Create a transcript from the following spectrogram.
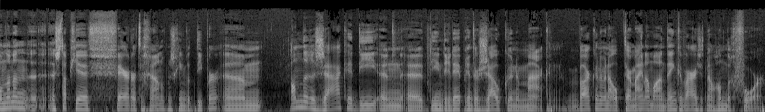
Om dan een, een stapje verder te gaan, of misschien wat dieper. Um, andere zaken die een, uh, die een 3D-printer zou kunnen maken. Waar kunnen we nou op termijn allemaal aan denken? Waar is het nou handig voor?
